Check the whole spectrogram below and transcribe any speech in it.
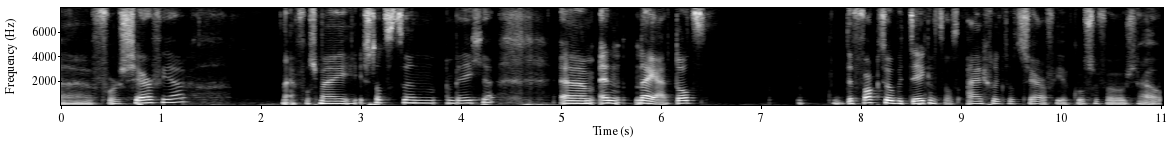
uh, voor Servië. Nou, volgens mij is dat het een, een beetje. Um, en nou ja, dat de facto betekent dat eigenlijk dat Servië Kosovo zou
